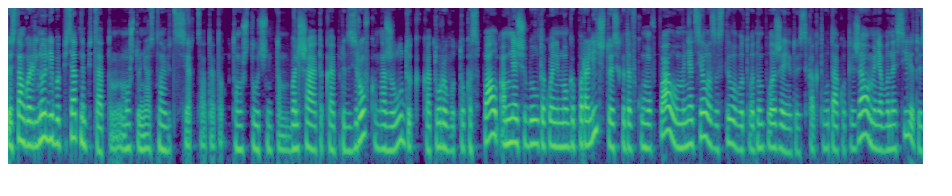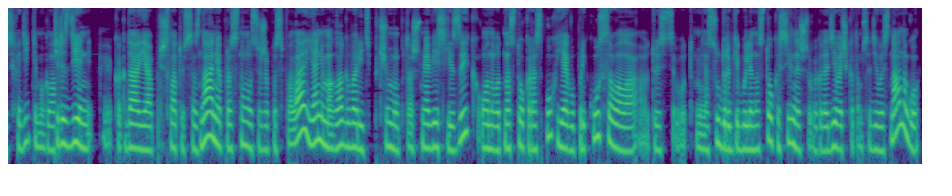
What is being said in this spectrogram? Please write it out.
То есть там говорили, ну, либо 50 на 50, там, может у нее остановится сердце от этого, потому что очень там большая такая передозировка на желудок, который вот только спал. А у меня еще был такой немного паралич, то есть когда в кому впала, у меня тело застыло вот в одном положении, то есть как-то вот так вот лежало, меня выносили, то есть ходить не могла. Через день, э, когда я пришла, то есть сознание, проснулась, уже поспала, я не могла говорить. Почему? Потому что у меня весь язык, он вот настолько распух, я его прикусывала, то есть вот у меня судороги были настолько сильные, что когда девочка там садилась на ногу,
